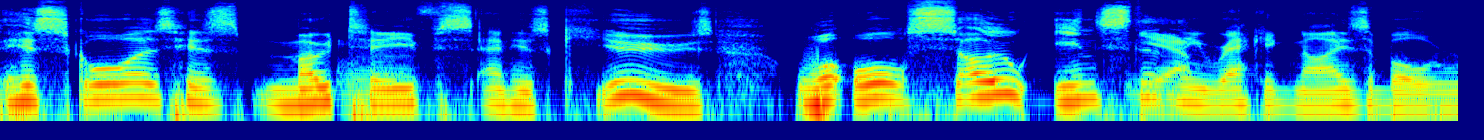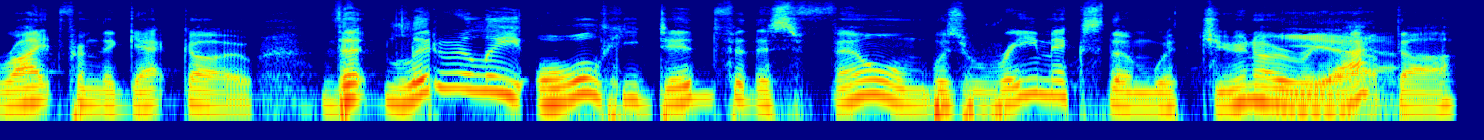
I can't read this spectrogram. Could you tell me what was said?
his scores, his motifs, and his cues were all so instantly Yeah. recognizable right from the get go that literally all he did for this film was remix them with Juno Yeah. Reactor.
